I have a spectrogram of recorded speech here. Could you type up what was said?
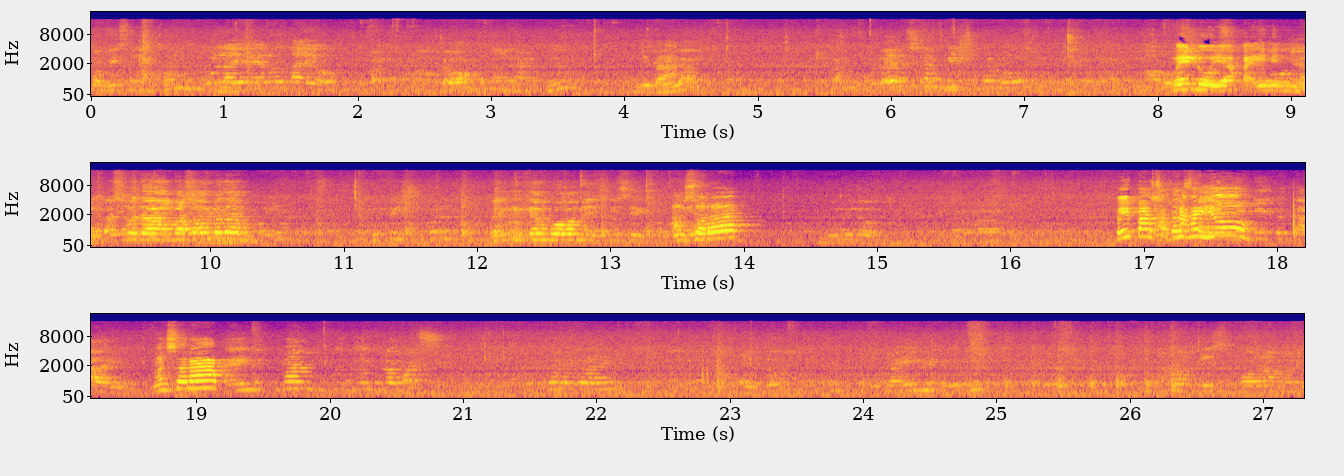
Pawisan ako. gulay meron tayo. Ito. Hmm? Di ba? May luya, kainin mo. Tapos madam, basa madam. Bigyan po kami, sisig. Ang sarap. Uy, pasok na kayo. Ang sarap. Mainit man. Yung labas. Ito na tayo. Ito. Mainit. Ano, please, wala man natin. Bisula.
